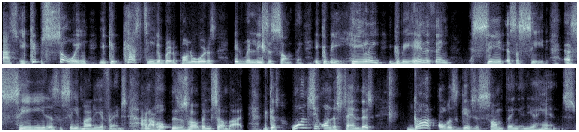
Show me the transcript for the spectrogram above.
As you keep sowing, you keep casting the bread upon the waters, it releases something. It could be healing, it could be anything. A seed is a seed. A seed is a seed, my dear friends. And I hope this is helping somebody. Because once you understand this, God always gives you something in your hands.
